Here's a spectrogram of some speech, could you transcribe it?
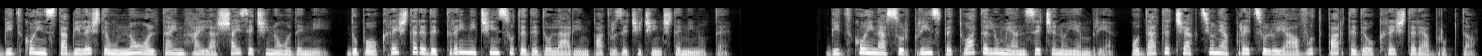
Bitcoin stabilește un nou all-time high la 69.000, după o creștere de 3500 de dolari în 45 de minute. Bitcoin a surprins pe toată lumea în 10 noiembrie, odată ce acțiunea prețului a avut parte de o creștere abruptă.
